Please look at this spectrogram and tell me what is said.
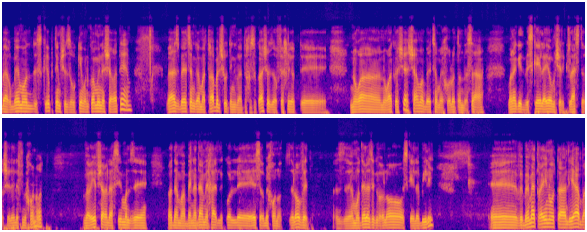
בהרבה מאוד סקריפטים שזרוקים על כל מיני שרתים, ואז בעצם גם ה-troubleshooting והתחזוקה של זה הופך להיות אה, נורא, נורא קשה, שם בעצם היכולות הנדסה, בוא נגיד ב-scale היום של cluster של אלף מכונות, כבר אי אפשר לשים על זה, לא יודע מה, בן אדם אחד לכל אה, עשר מכונות, זה לא עובד. אז המודל הזה כבר לא scalable-י. ובאמת ראינו את העלייה, ב,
